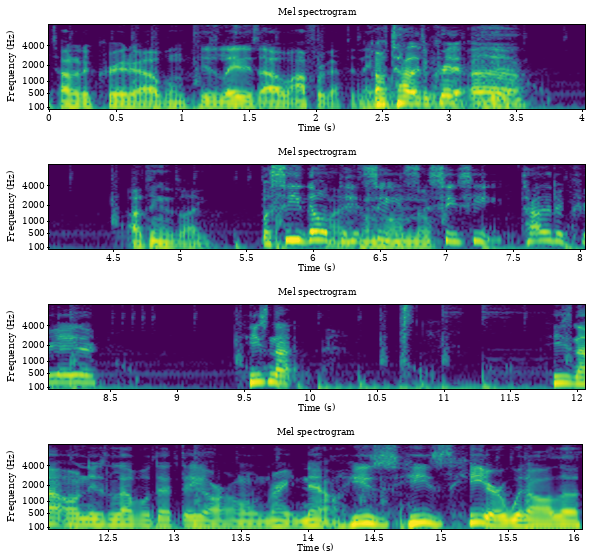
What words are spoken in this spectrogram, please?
Tyler the Creator album? His latest album, I forgot the name. Oh, Tyler the. Creator. Uh, yeah. I think it's like But see, though, Like, come see, see, see, Tyler the Creator, he's not, he's not on this level that they are on right now. He's he's here with all the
